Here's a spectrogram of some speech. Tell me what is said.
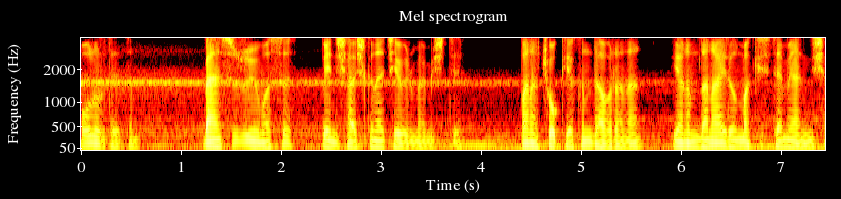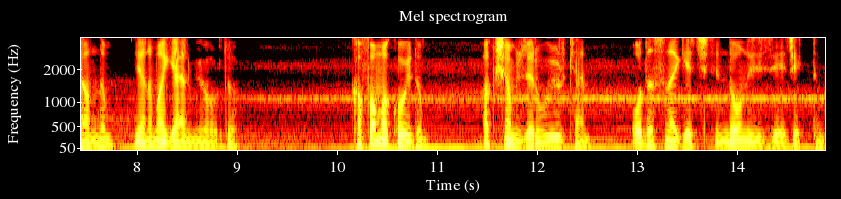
olur dedim. Bensiz uyuması beni şaşkına çevirmemişti. Bana çok yakın davranan, yanımdan ayrılmak istemeyen nişanlım yanıma gelmiyordu. Kafama koydum. Akşam üzeri uyurken odasına geçtiğinde onu izleyecektim.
